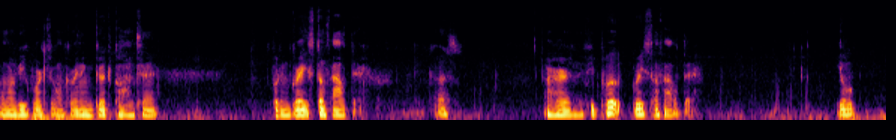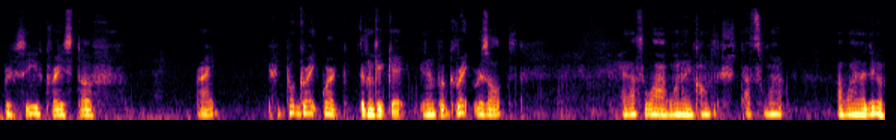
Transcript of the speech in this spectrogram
I'm gonna be working on creating good content, putting great stuff out there. Because I heard if you put great stuff out there, you'll receive great stuff, right? If you put great work, you're gonna get great. You're gonna put great results. And that's what I want to accomplish. That's what I want to do.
